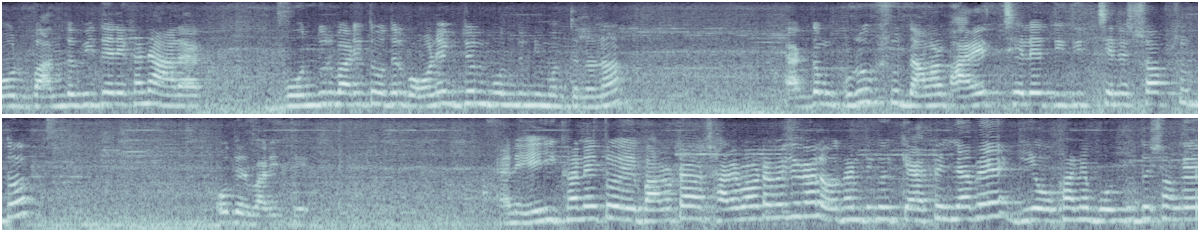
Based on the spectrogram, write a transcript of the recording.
ওর বান্ধবীদের এখানে আর এক বন্ধুর বাড়িতে ওদের অনেকজন বন্ধু নিমন্ত্রণ না একদম গ্রুপ শুদ্ধ, আমার ভাইয়ের ছেলে, দিদির ছেলে, সব শুদ্ধ ওদের বাড়িতে। মানে এইখানে তো বারোটা, সাড়ে বারোটা বেজে গেল, ওখান থেকে ওই ক্যাফে যাবে, গিয়ে ওখানে বন্ধুদের সঙ্গে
